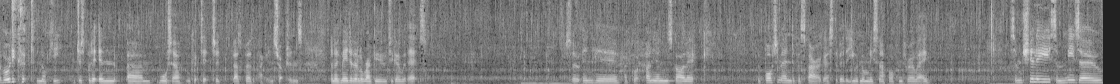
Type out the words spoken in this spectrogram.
I've already cooked the gnocchi. I just put it in um, water and cooked it to as per the packet instructions. And I've made a little ragu to go with it. So in here I've got onions, garlic, the bottom end of asparagus, the bit that you would normally snap off and throw away, some chili, some miso,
